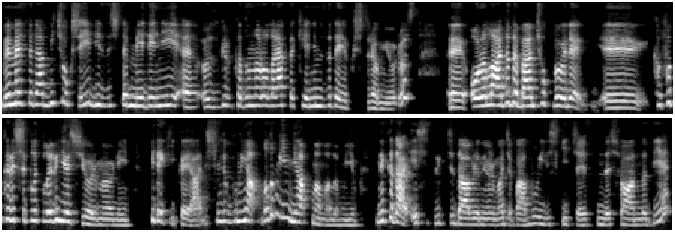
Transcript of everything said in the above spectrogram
Ve mesela birçok şeyi biz işte medeni, e, özgür kadınlar olarak da kendimize de yakıştıramıyoruz. E, oralarda da ben çok böyle e, kafa karışıklıkları yaşıyorum örneğin. Bir dakika yani şimdi bunu yapmalı mıyım yapmamalı mıyım? Ne kadar eşitlikçi davranıyorum acaba bu ilişki içerisinde şu anda diye.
